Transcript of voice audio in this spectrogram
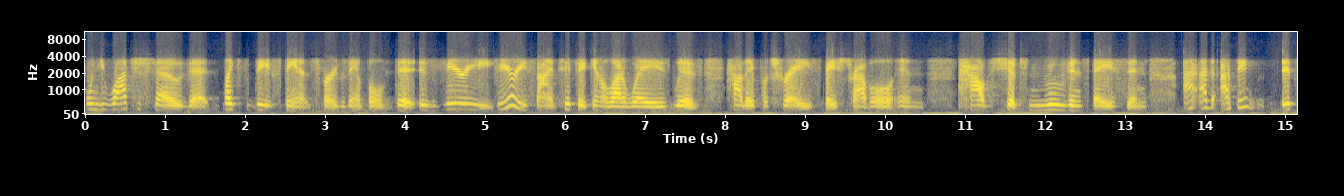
when you watch a show that, like The Expanse, for example, that is very, very scientific in a lot of ways with how they portray space travel and how the ships move in space, and I, I, I think it's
